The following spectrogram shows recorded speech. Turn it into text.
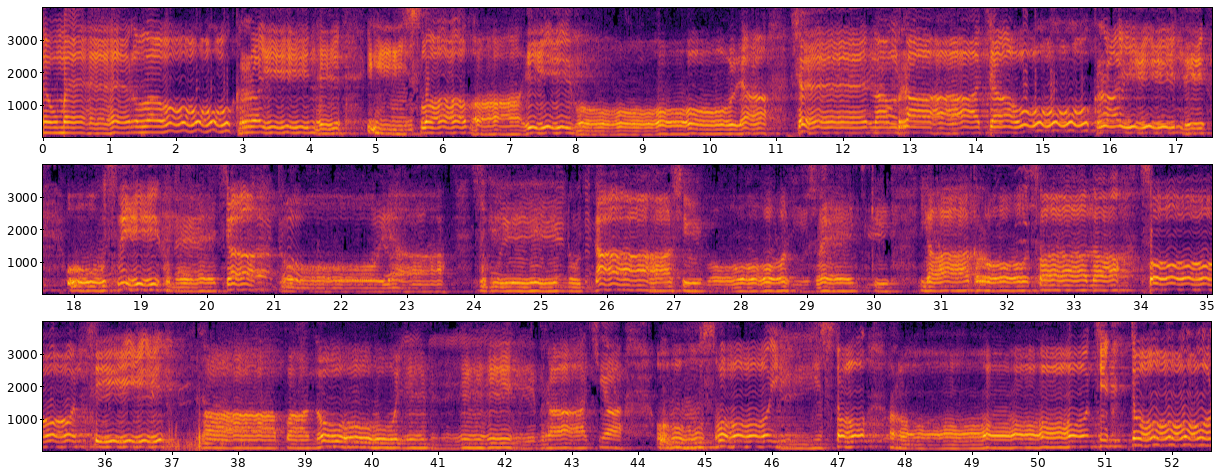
Вмерла України і слава і воля, ще нам, браття України, усміхнеться доля. Згинуть наші воріженьки, як роса на сонці, запанує ми, браття, у своїй сторонці,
